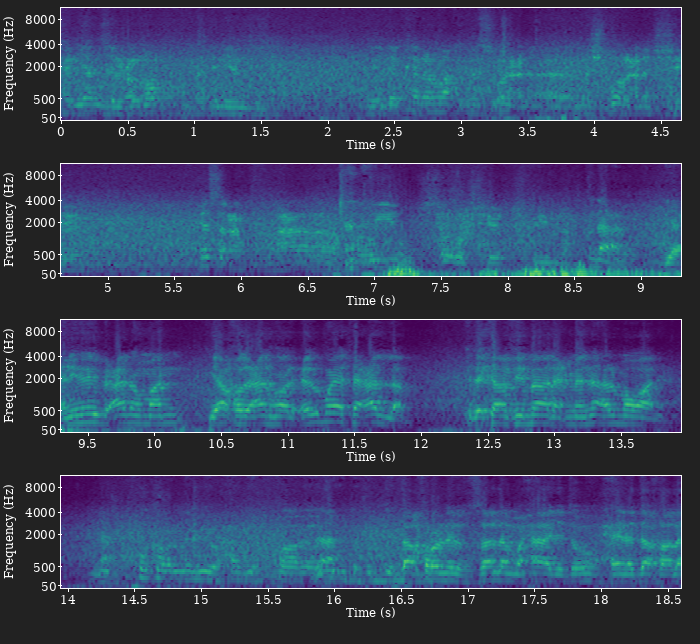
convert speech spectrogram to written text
كان ينزل عمر؟ بعدين ينزل. وإذا كان الواحد مسؤول عن مشغول على الشيخ يسأل عن خويه وش سوى الشيخ؟ من نعم. يعني ينيب عنه من يأخذ عنه العلم ويتعلم. إذا كان في مانع من الموانع. نعم. فكر النبي وحديث نعم. في الدنيا فقر النبي صلى الله عليه وسلم وحاجته حين دخل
